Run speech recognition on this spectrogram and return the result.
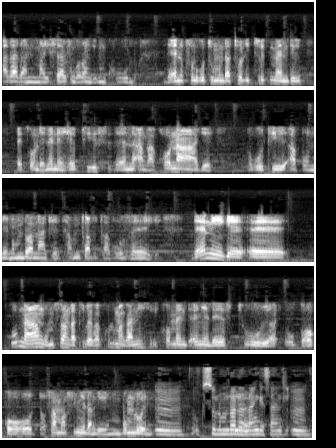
other than myself ngoba ngimkhulu then kufuna ukuthi umuntu athole i-treatment econdene ne-herpes then angakhona-ke ukuthi abhonde nomntwana akhe amcabuzeke then-ke eh kunangu umswangathi bekakhuluma ngani i-comment enye leyesithu ugogo odosa amafinyila ngembumlweni Mm. ukusula umntwana Yeah. nangesandla mm.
